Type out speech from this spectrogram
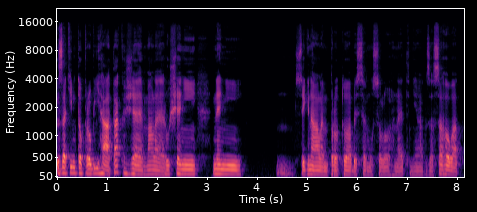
Zatím to probíhá tak, že malé rušení není signálem pro to, aby se muselo hned nějak zasahovat.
